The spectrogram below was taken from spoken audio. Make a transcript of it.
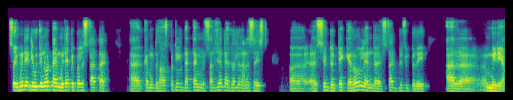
So immediately within no time, media people start uh, uh, coming to the hospital. That time, surgeon as well as anesthetist uh, should take a role and uh, start briefing to the our uh, media.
